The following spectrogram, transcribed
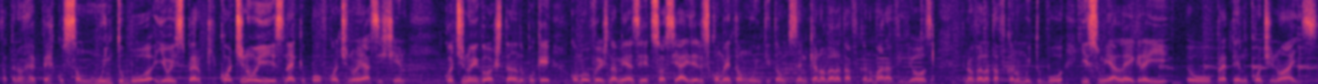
tá tendo uma repercussão muito boa e eu espero que continue isso, né? Que o povo continue assistindo, continue gostando, porque como eu vejo nas minhas redes sociais, eles comentam muito e estão dizendo que a novela tá ficando maravilhosa, a novela tá ficando muito boa. Isso me alegra e eu pretendo continuar isso.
